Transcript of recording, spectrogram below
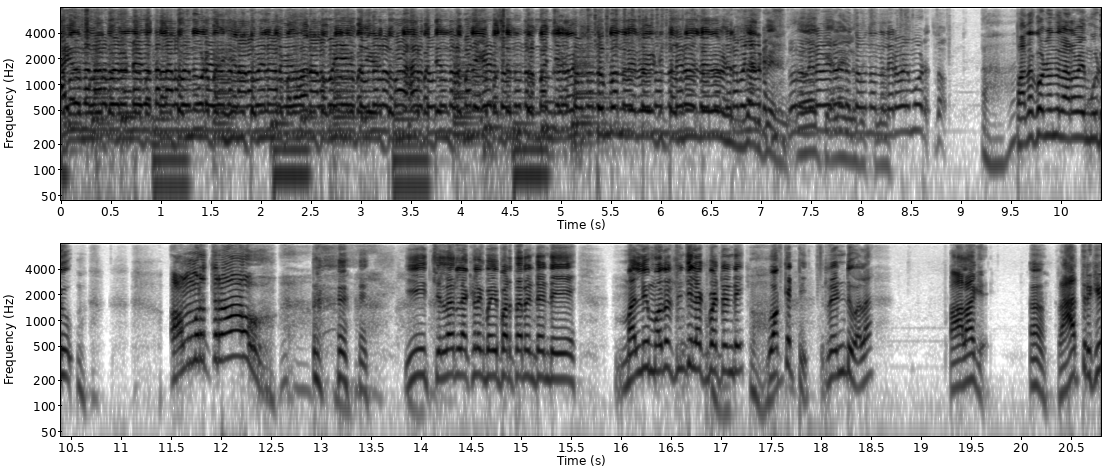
ఐదు వందల పదమూడు, నలభై రెండు, ఐదు వందల నలభై మూడు, ఐదు వందల నలభై నాలుగు, ఐదు వందల నలభై ఐదు, తొమ్మిది వందల పదహారు, తొమ్మిది వందల పదిహేడు, తొమ్మిది వందల పంతొమ్మిది, తొమ్మిది వందల ఇరవై ఒకటి, తొమ్మిది వందల ఇరవై రెండు సరిపోయింది. ఓకే, లైన్లో తొమ్మిది వందల ఇరవై మూడు పదకొండు వందల అరవై మూడు అమృతరావు ఈ చిల్లర లెక్కలకు భయపడతారంటండి మళ్ళీ మొదటి నుంచి లెక్క పెట్టండి ఒకటి రెండు అలా అలాగే. రాత్రికి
